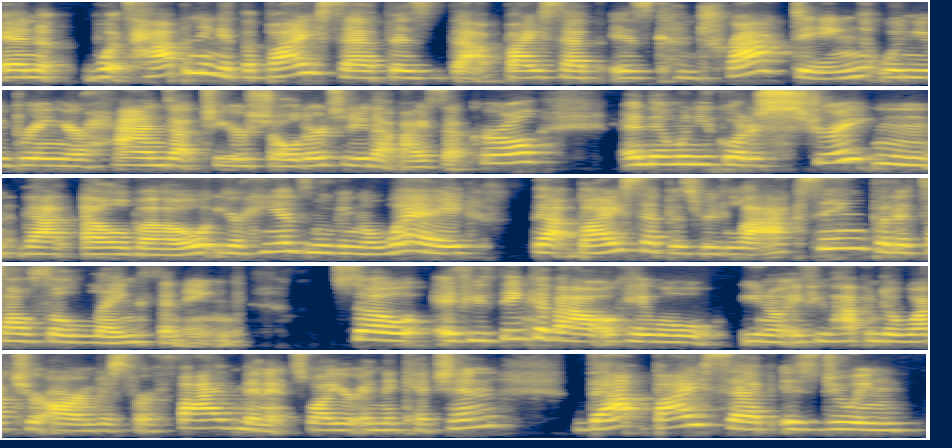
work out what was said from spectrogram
and what's happening at the bicep is that bicep is contracting when you bring your hand up to your shoulder to do that bicep curl. And then when you go to straighten that elbow, your hand's moving away, that bicep is relaxing, but it's also lengthening. So if you think about, okay, well, you know, if you happen to watch your arm just for five minutes while you're in the kitchen, that bicep is doing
